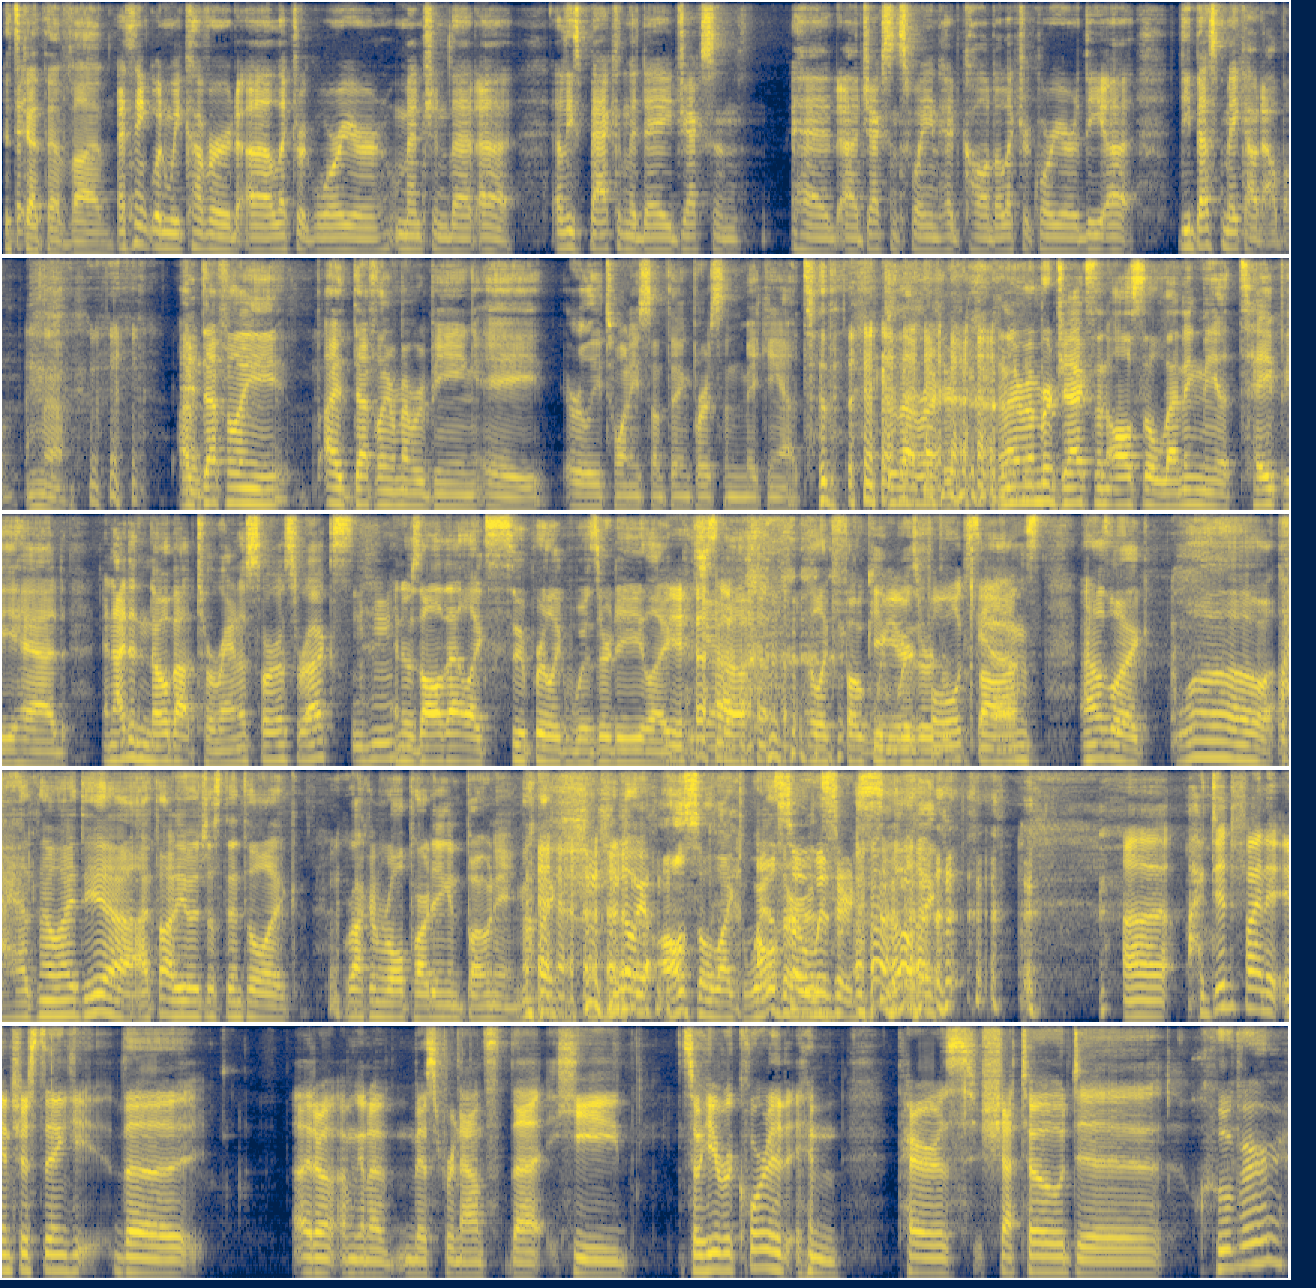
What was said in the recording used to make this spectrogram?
it's got that vibe. I think when we covered uh, Electric Warrior, mentioned that uh, at least back in the day, Jackson had uh, Jackson Swain had called Electric Warrior the uh, the best makeout album. No. I definitely I definitely remember being a early 20 something person making out to, the, to that record. and I remember Jackson also lending me a tape he had and I didn't know about Tyrannosaurus Rex mm-hmm. and it was all that like super like wizardy like Yeah. stuff like folky Weird wizard folk, yeah. songs. And I was like, "Whoa, I had no idea. I thought he was just into like rock and roll partying and boning. Like, I know he also liked wizards. Also wizards. like, I did find it interesting. He the I don't I'm gonna mispronounce that he so he recorded in Paris Chateau de Hoover.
